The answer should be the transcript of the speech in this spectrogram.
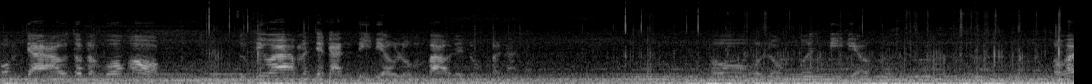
ผมจะเอาต้นมะม่วงออกดูที่ว่ามันจะดันทีเดียวล้มเปล่าเลยลงก่อนนะโอ้ลงเหมือนทีเดียว เพราะว่า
